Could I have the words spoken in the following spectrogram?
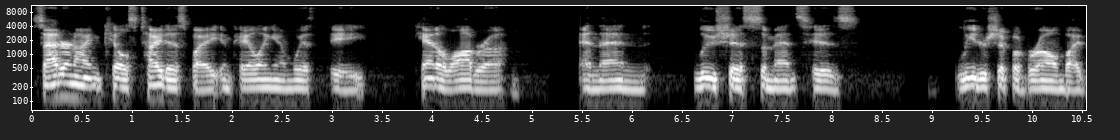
Saturnine kills Titus by impaling him with a candelabra, and then Lucius cements his leadership of Rome by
